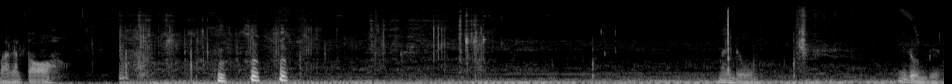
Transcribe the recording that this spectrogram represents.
มากันต่อ ไม่โดน ไม่โดนเบ็ด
